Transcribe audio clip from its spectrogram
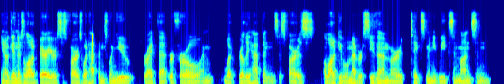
you know, again, there's a lot of barriers as far as what happens when you write that referral and what really happens. As far as a lot of people never see them, or it takes many weeks and months, and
